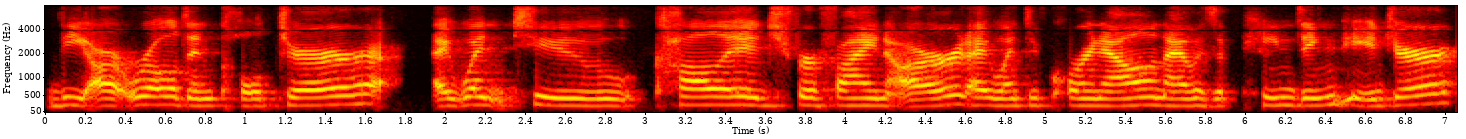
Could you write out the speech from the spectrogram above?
the art world and culture. I went to college for fine art. I went to Cornell, and I was a painting major.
